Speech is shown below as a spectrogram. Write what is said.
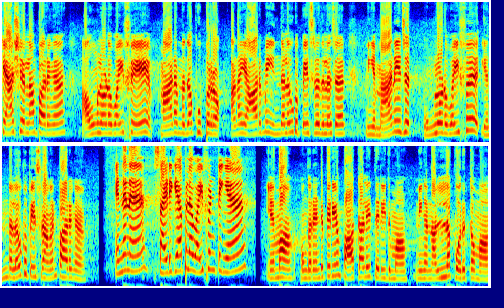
கேஷியர்லாம் பாருங்க. அவங்களோட ஒய்ஃபே மேடம்னு தான் கூப்பிடுறோம். ஆனா யாருமே இந்த அளவுக்கு பேசுறது இல்லை சார் நீங்க மேனேஜர் உங்களோட ஒய்ஃப் எந்த அளவுக்கு பேசுறாங்கன்னு பாருங்க. என்னண்ணே? சைடு கேப்ல ஒய்ஃப்ன்ட்டீங்க ஏமா உங்க ரெண்டு பேரையும் பார்த்தாலே தெரியுதுமா நீங்க நல்ல பொருத்தமா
